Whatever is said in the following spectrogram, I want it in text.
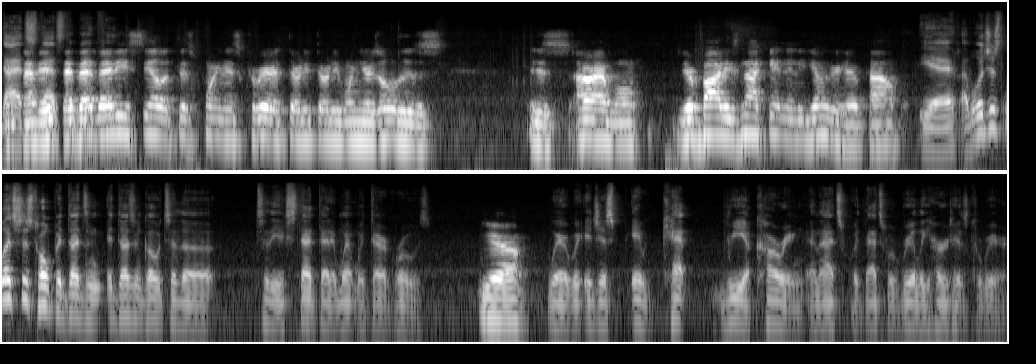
that's that, that's that, that, that ACL at this point in his career, at 30, 31 years old, is is all right. Well, your body's not getting any younger here, pal. Yeah, uh, we'll just let's just hope it doesn't it doesn't go to the to the extent that it went with Derrick Rose. Yeah, where it just it kept reoccurring, and that's what that's what really hurt his career.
